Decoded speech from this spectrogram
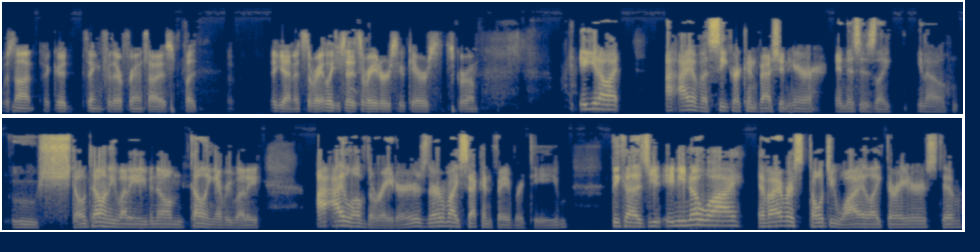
was not a good thing for their franchise, but again, it's the Ra- like you said, it's the Raiders. Who cares? Screw them. You know what? I, I have a secret confession here, and this is like, you know, ooh, shh, don't tell anybody, even though I'm telling everybody. I, I love the Raiders. They're my second favorite team because you and you know why? Have I ever told you why I like the Raiders, Tim?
